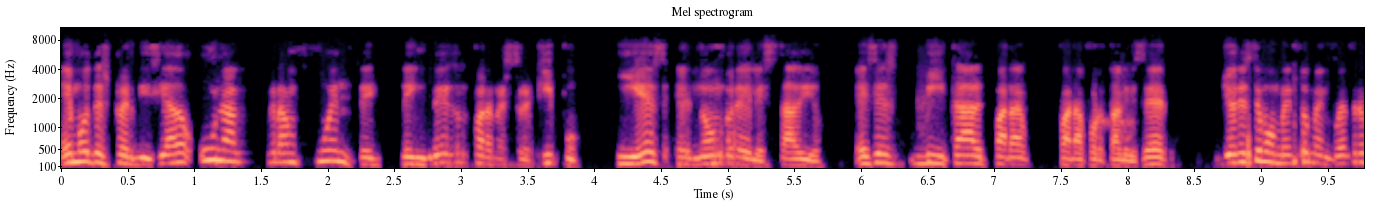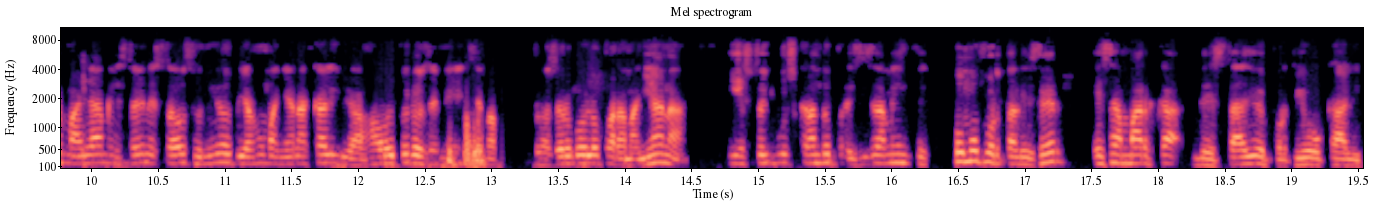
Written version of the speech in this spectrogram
Hemos desperdiciado una gran fuente de ingresos para nuestro equipo y es el nombre del estadio. Ese es vital para, para fortalecer. Yo en este momento me encuentro en Miami, estoy en Estados Unidos, viajo mañana a Cali, viajo hoy, pero se me, se me hacer el vuelo para mañana y estoy buscando precisamente cómo fortalecer esa marca de Estadio Deportivo Cali.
